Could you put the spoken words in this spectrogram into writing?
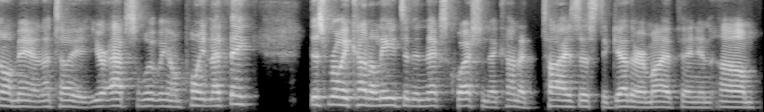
Oh man, I tell you, you're absolutely on point. And I think this really kind of leads to the next question that kind of ties this together, in my opinion. Um,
